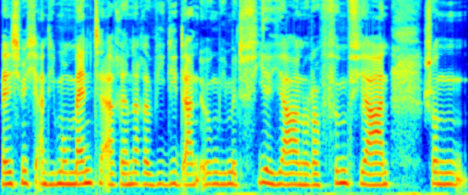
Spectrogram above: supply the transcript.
wenn ich mich an die Momente erinnere, wie die dann irgendwie mit vier Jahren oder fünf Jahren schon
